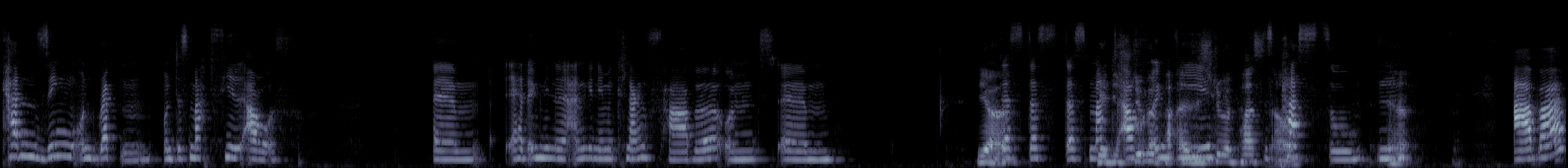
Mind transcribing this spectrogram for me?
kann singen und rappen und das macht viel aus. Ähm, er hat irgendwie eine angenehme Klangfarbe und ähm, ja. das, das, das macht ja, auch Stimme, irgendwie. Also die Stimme passt das auch. passt so. Mhm. Ja. Aber,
